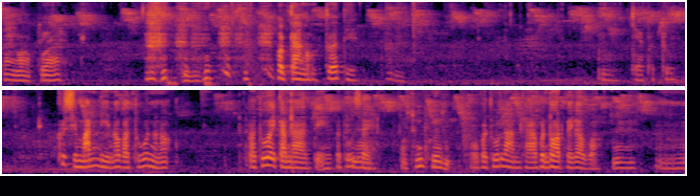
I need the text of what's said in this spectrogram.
ข้างออกตัวพอกลางออกตัวตีแกะประตู คือสิมันดีเนาะประตูน่ะเนาะ ประตูไอ้กันดาษติประตูใส่ปลาทูเพิ่มโอ้ประตูลานคาคนทอดไปแล้วบ่แม่นอืม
